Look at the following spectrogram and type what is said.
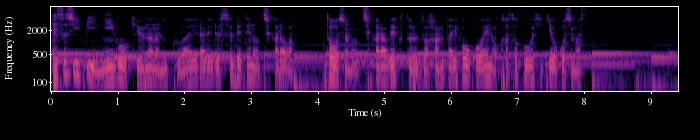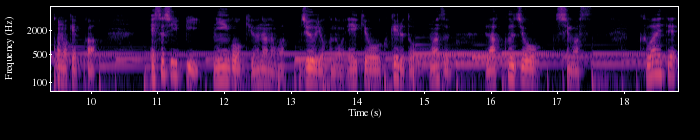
SCP-2597 に加えられる全ての力は当初の力ベクトルと反対方向への加速を引き起こします。この結果 SCP-2597 は重力の影響を受けるとまず落上します。加えて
